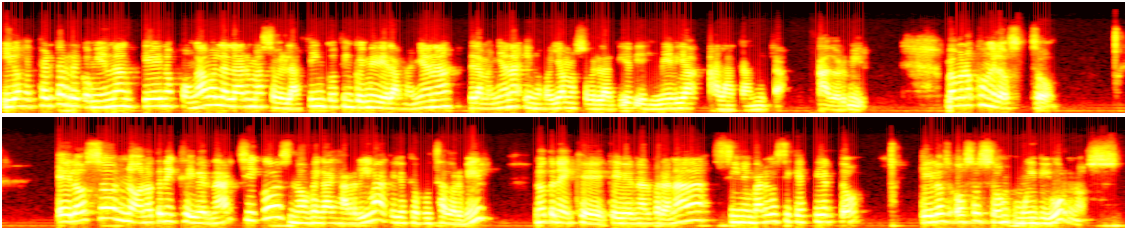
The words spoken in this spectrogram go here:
y los expertos recomiendan que nos pongamos la alarma sobre las 5, 5 y media de la mañana, de la mañana y nos vayamos sobre las 10, 10 y media a la camita, a dormir. Vámonos con el oso. El oso, no, no tenéis que hibernar, chicos, no os vengáis arriba, aquellos que os gusta dormir, no tenéis que, hibernar para nada. Sin embargo, sí que es cierto que los osos son muy diurnos.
